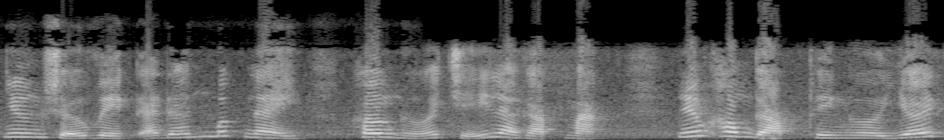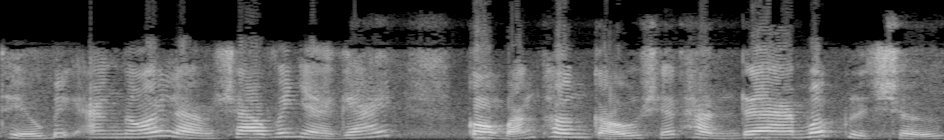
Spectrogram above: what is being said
Nhưng sự việc đã đến mức này, hơn nữa chỉ là gặp mặt. Nếu không gặp thì người giới thiệu biết ăn nói làm sao với nhà gái, còn bản thân cậu sẽ thành ra mất lịch sự.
